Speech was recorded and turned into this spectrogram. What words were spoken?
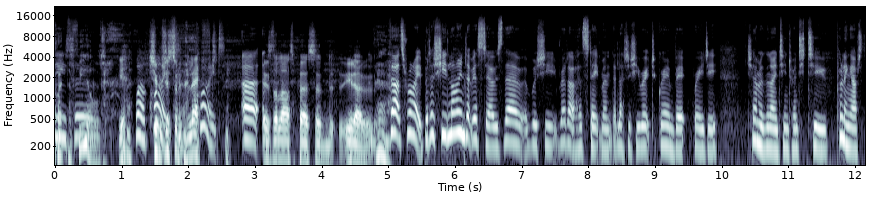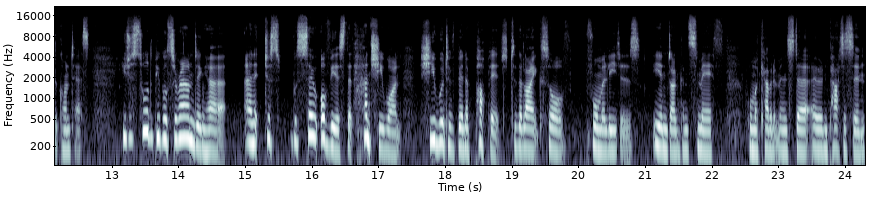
ready quit the to. field. Yeah, Well, she was quite, just sort of left Quite. Uh, as the last person, you know. That's right. But as she lined up yesterday, I was there where she read out her statement, the letter she wrote to Graham Brady, chairman of the 1922, pulling out of the contest. You just saw the people surrounding her, and it just was so obvious that had she won, she would have been a puppet to the likes of former leaders, Iain Duncan Smith, former cabinet minister Owen Paterson.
